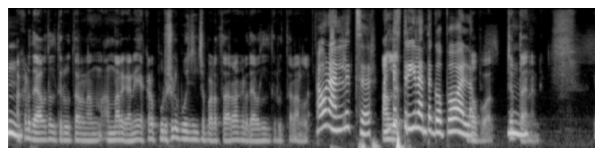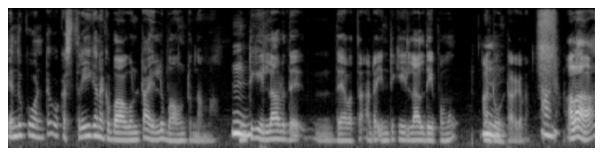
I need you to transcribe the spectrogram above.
అక్కడ దేవతలు తిరుగుతారని అన్న- అన్నారు కానీ ఎక్కడ పురుషులు పూజించబడతారో అక్కడ దేవతలు తిరుగుతారు అనలే. అవును అనలేదు సార్. అంటే. స్త్రీలు అంత గొప్పవాళ్ళం. గొప్పవాళ్ళు. చెప్తానండి ఎందుకు అంటే ఒక స్త్రీ గనక బాగుంటే ఆ ఇల్లు బాగుంటుందమ్మా. ఇంటికి ఇల్లాలు దేవత అంటే ఇంటికి ఇల్లాలు దీపము అంటూ ఉంటారు కదా. అలా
